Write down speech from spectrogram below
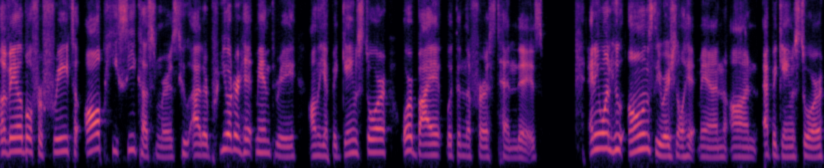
available for free to all PC customers who either pre-order Hitman 3 on the Epic Game Store or buy it within the first 10 days. Anyone who owns the original Hitman on Epic Game Store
